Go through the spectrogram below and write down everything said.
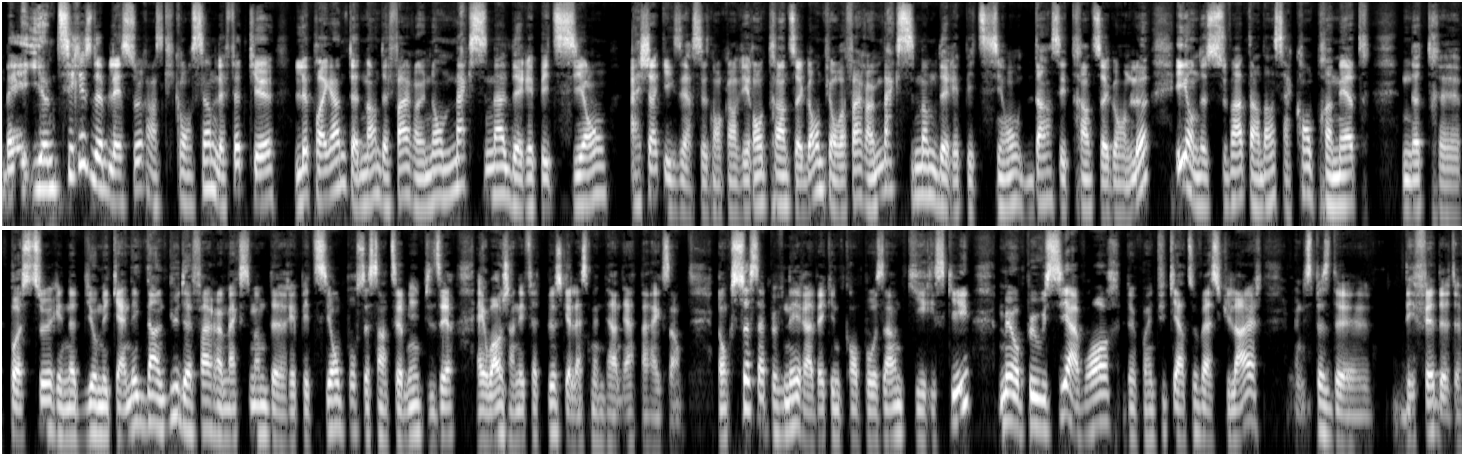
Ben, il y a un petit risque de blessure en ce qui concerne le fait que le programme te demande de faire un nombre maximal de répétitions à chaque exercice, donc environ 30 secondes, puis on va faire un maximum de répétitions dans ces 30 secondes-là, et on a souvent tendance à compromettre notre euh, posture et notre biomécanique dans le but de faire un maximum de répétitions pour se sentir bien puis dire hey wow j'en ai fait plus que la semaine dernière par exemple. Donc ça ça peut venir avec une composante qui est risquée mais on peut aussi avoir d'un point de vue cardiovasculaire une espèce de d'effet de, de,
